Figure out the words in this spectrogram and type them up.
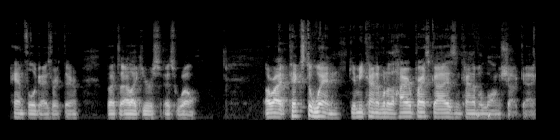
handful of guys right there. But I like yours as well. All right, picks to win. Give me kind of one of the higher price guys and kind of a long shot guy.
